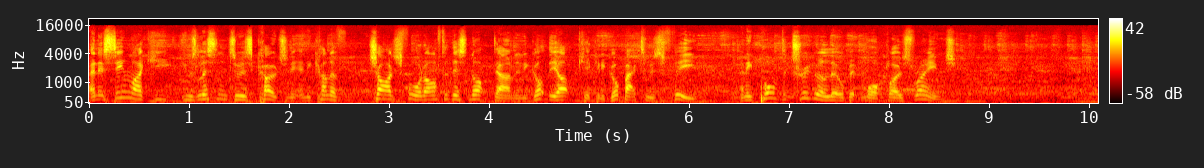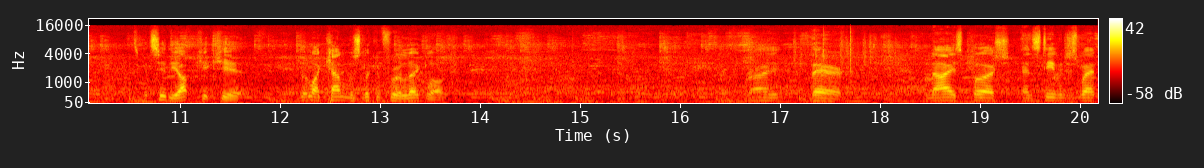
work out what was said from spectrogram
And it seemed like he, he was listening to his coach and he, and he kind of charged forward after this knockdown and he got the up kick and he got back to his feet and he pulled the trigger a little bit more close range can see the up kick here. Looked like Callum was looking for a leg lock. Right there. Nice push. And Steven just went,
